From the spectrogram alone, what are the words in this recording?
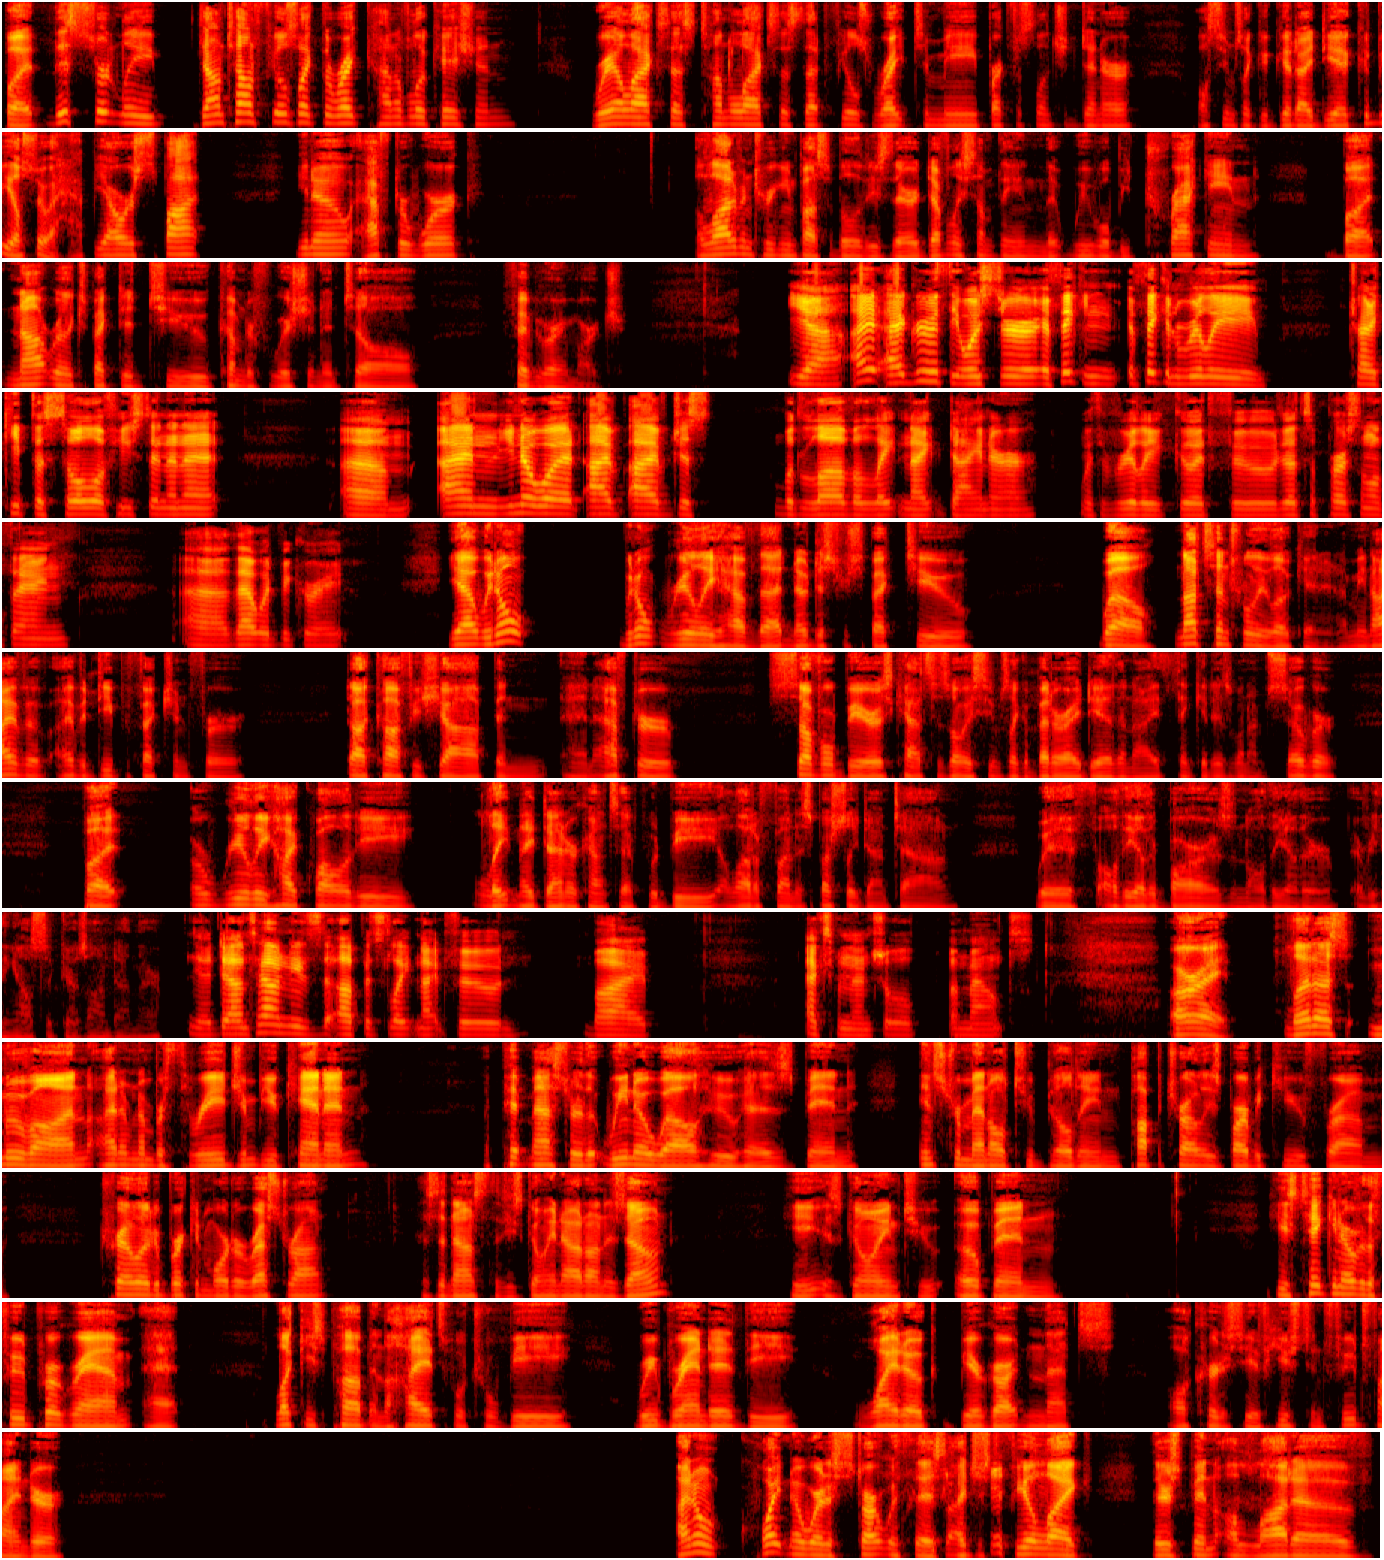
But this certainly downtown feels like the right kind of location. Rail access, tunnel access, that feels right to me. Breakfast, lunch, and dinner all seems like a good idea. It could be also a happy hour spot, you know, after work a lot of intriguing possibilities there. Definitely something that we will be tracking, but not really expected to come to fruition until February, March. yeah, I, I agree with the oyster. If they can, if they can really try to keep the soul of Houston in it, um, and you know what, I've I've just would love a late night diner with really good food. That's a personal thing. Uh, that would be great. Yeah, we don't we don't really have that. No disrespect to well, not centrally located. I mean, I have a I have a deep affection for Dot Coffee Shop and and after several beers, Katz's always seems like a better idea than I think it is when I'm sober. But a really high quality late night diner concept would be a lot of fun, especially downtown with all the other bars and all the other everything else that goes on down there. Yeah, downtown needs to up its late night food by exponential amounts. All right, let us move on. Item number three Jim Buchanan, a pitmaster that we know well who has been instrumental to building Papa Charlie's Barbecue from trailer to brick and mortar restaurant, has announced that he's going out on his own. He is going to open, he's taking over the food program at Lucky's Pub in the Heights, which will be rebranded the White Oak Beer Garden. That's all courtesy of Houston Food Finder. I don't quite know where to start with this. I just feel like there's been a lot of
